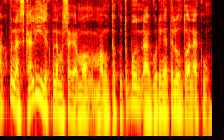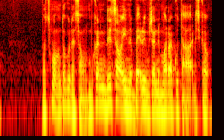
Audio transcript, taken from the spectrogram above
aku pernah sekali je aku pernah masak kat mak, mak mentua aku tu pun ah, gorengan telur untuk anak aku. Lepas tu mak mentua aku dah sound. Bukan dia sound in bad way macam dia marah aku tak. Dia cakap,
